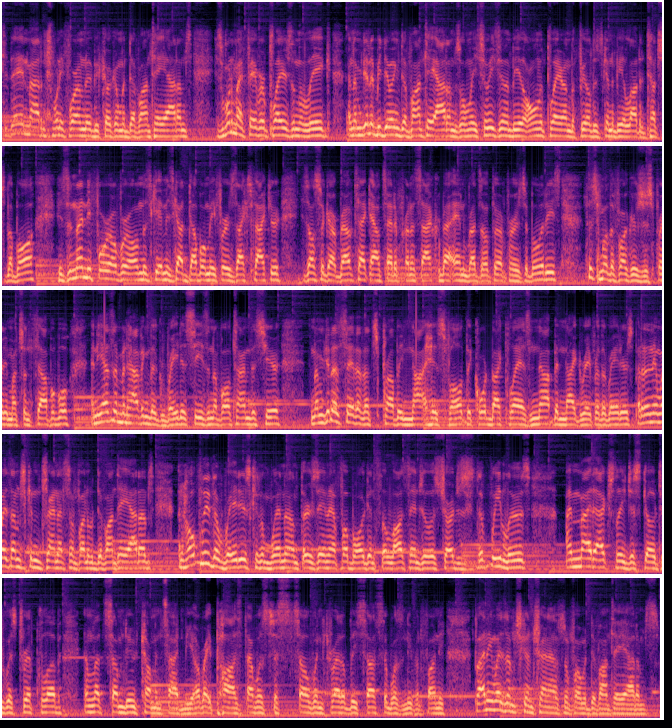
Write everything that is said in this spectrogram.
Today in Madden 24, I'm going to be cooking with Davante Adams. He's one of my favorite players in the league, and I'm going to be doing Davante Adams only, so he's going to be the only player on the field who's going to be allowed to touch the ball. He's a 94 overall in this game. He's got double me for his X Factor. He's also got route tech, outside of apprentice acrobat, and red zone threat for his abilities. This motherfucker is just pretty much unstoppable, and he hasn't been having the greatest season of all time this year, and I'm going to say that that's probably not his fault. The quarterback play has not been that great for the Raiders, but anyways, I'm just going to try and have some fun with Davante Adams, and hopefully the Raiders can win on Thursday Night Football against the Los Angeles Chargers if we lose, I might actually just go to a strip club and let some dude come inside me. All right, pause. That was just so incredibly sus. It wasn't even funny. But anyways, I'm just gonna try and have some fun with Davante Adams.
